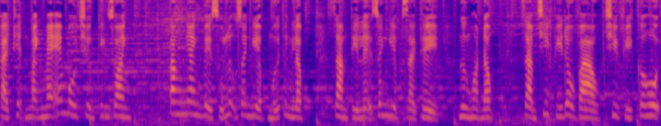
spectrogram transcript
cải thiện mạnh mẽ môi trường kinh doanh, tăng nhanh về số lượng doanh nghiệp mới thành lập, giảm tỷ lệ doanh nghiệp giải thể, ngừng hoạt động, giảm chi phí đầu vào, chi phí cơ hội,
